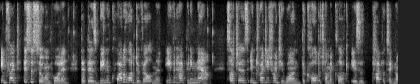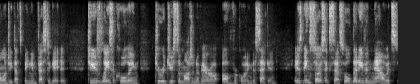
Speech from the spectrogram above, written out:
In fact, this is so important that there's been quite a lot of development even happening now, such as in 2021, the cold atomic clock is a type of technology that's being investigated to use laser cooling to reduce the margin of error of recording the second. It has been so successful that even now it's,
